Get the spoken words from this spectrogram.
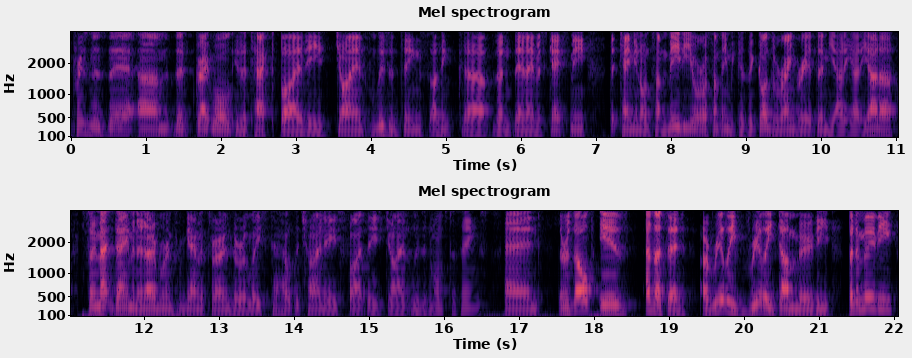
prisoners there, um, the Great Wall is attacked by these giant lizard things. I think uh, the, their name escapes me that came in on some meteor or something because the gods were angry at them, yada yada yada. So Matt Damon and Oberyn from Game of Thrones are released to help the Chinese fight these giant lizard monster things. And the result is, as I said, a really, really dumb movie, but a movie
